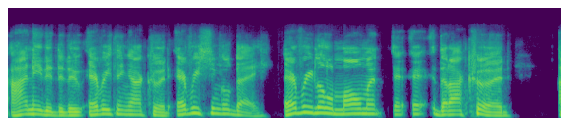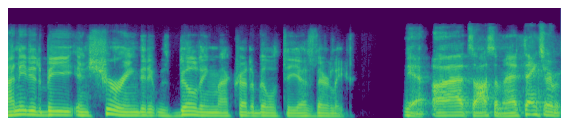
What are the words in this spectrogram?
I needed to do everything I could every single day, every little moment eh, eh, that I could. I needed to be ensuring that it was building my credibility as their leader. Yeah, oh, that's awesome. And thanks for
